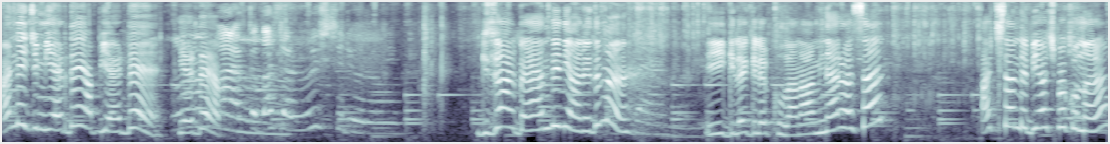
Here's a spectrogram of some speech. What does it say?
Anneciğim yerde yap yerde. Yerde yap. Arkadaşlar sürüyorum. Güzel beğendin yani değil mi? İyi güle güle kullan. Aminer ve sen? Aç sen de bir aç bak onlara.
